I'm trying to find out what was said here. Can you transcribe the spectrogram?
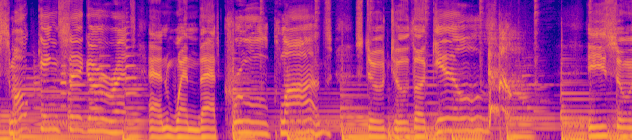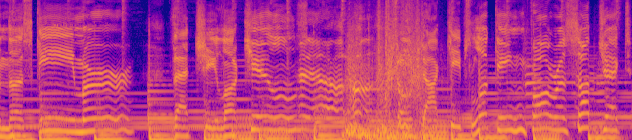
Smoking cigarettes. And when that cruel clods stewed to the gills, he's soon the schemer that Sheila kills. So Doc keeps looking for a subject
